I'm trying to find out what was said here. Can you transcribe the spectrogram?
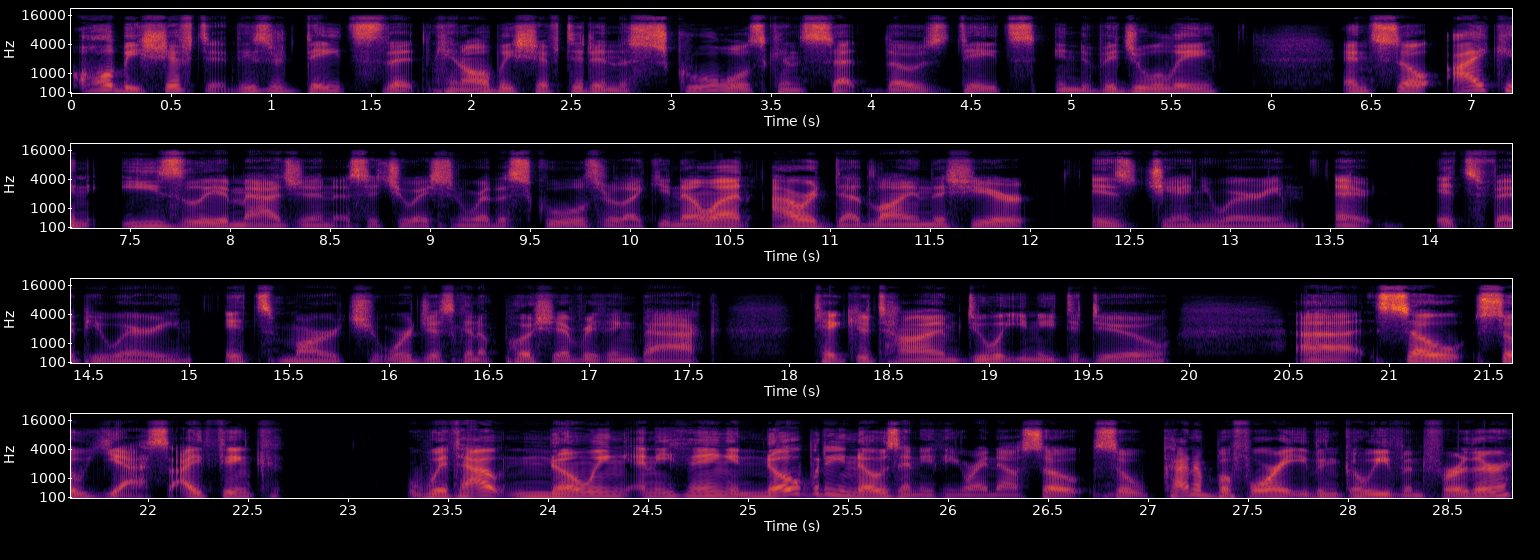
all be shifted. These are dates that can all be shifted, and the schools can set those dates individually. And so I can easily imagine a situation where the schools are like, you know what? Our deadline this year is January. Eh, it's February. It's March. We're just going to push everything back. Take your time, do what you need to do. Uh, so, so yes, I think without knowing anything, and nobody knows anything right now. So, so kind of before I even go even further,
